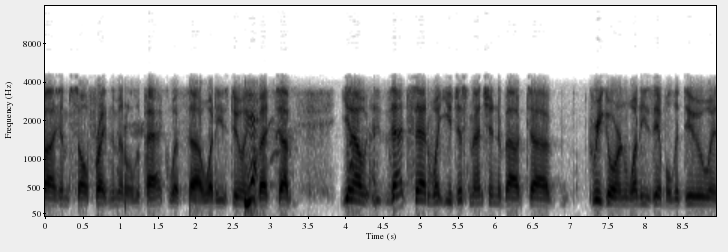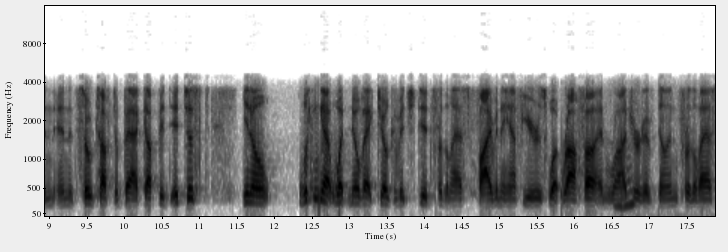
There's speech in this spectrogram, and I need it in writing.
uh, himself right in the middle of the pack with uh, what he's doing. Yeah. But um, you know, that said, what you just mentioned about uh, Grigor and what he's able to do, and and it's so tough to back up. It it just, you know, looking at what Novak Djokovic did for the last five and a half years, what Rafa and Mm-hmm. Roger have done for the last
